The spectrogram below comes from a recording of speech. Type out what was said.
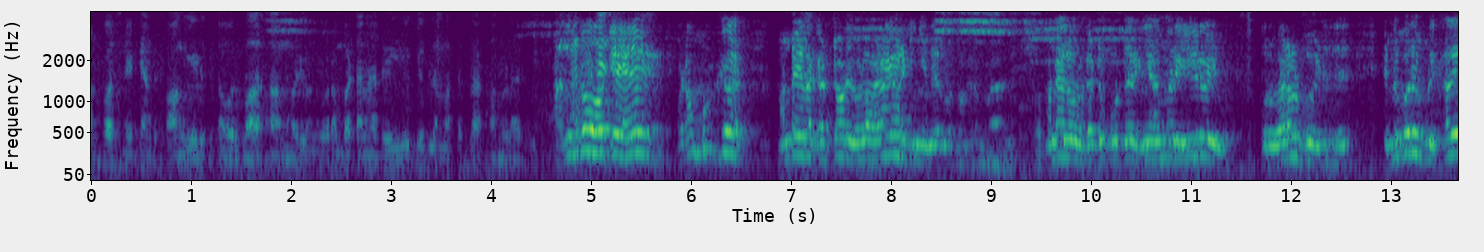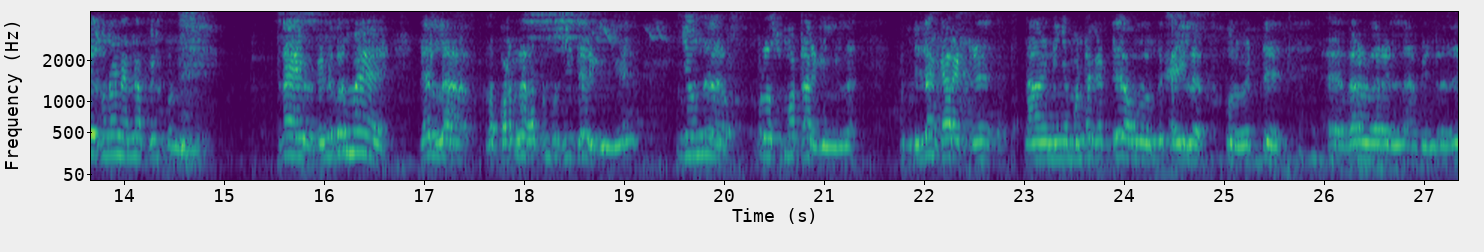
அன்ஃபார்ச்சுனேட்லி அந்த சாங் எடுத்துட்டோம். ஒரு பார் சாங் மாதிரி ஒன்று வரும். பட் ஆனால் அது யூடியூப்பில் மற்ற பிளாட்ஃபார்ம்லாம் இருக்கு அது கூட ஓகே படம் முழுக்க மண்டையில் கட்டோட இவ்வளோ அழகாக இருக்கீங்க நேரில் பார்க்குறப்ப. மண்டையில் ஒரு கட்டு போட்டு இருக்கீங்க. அது மாதிரி ஹீரோயின் ஒரு விரல் போயிடுது. ரெண்டு பேரும் இப்படி கதையை சொன்னோன்னு என்ன ஃபீல் பண்ணுவீங்க? ஏன்னா ரெண்டு பேருமே நேரில் அந்த படத்தில் ரத்தம் பூசிக்கிட்டே இருக்கீங்க. இங்கே வந்து இவ்வளோ ஸ்மார்ட்டாக இருக்கீங்கல்ல? இப்படி தான் கேரக்டரு நான் நீங்கள் மண்டை கட்டு அவங்க வந்து கையில் ஒரு வெட்டு விரல் வேற இல்லை அப்படின்றது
